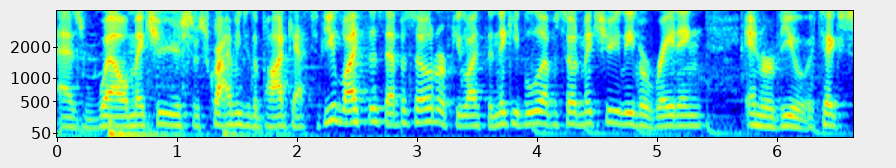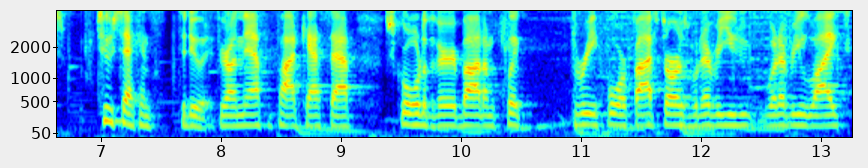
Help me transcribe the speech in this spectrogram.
as well. Make sure you're subscribing to the podcast. If you liked this episode or if you like the Nicky Billou episode, make sure you leave a rating and review. It takes two seconds to do it. If you're on the Apple Podcast app, scroll to the very bottom, click three, four, five stars, whatever you whatever you liked.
